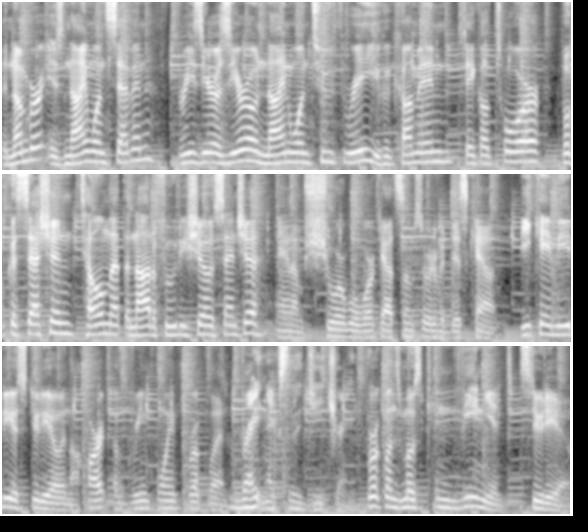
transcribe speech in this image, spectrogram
The number is 917 300 9123. You can come in, take a tour, book a session, tell them that the Not a Foodie Show sent you, and I'm sure we'll work out some sort of a discount. BK Media Studio in the heart of Greenpoint, Brooklyn. Right next to the G train. Brooklyn's most convenient studio.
